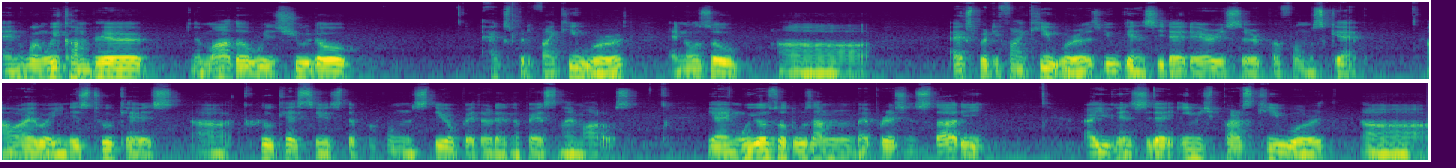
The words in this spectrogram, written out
And when we compare the model with pseudo expert-defined keyword and also uh, expert-defined keywords, you can see that there is a performance gap. However, in these two cases, uh, two cases, the performance is still better than the baseline models. Yeah, and we also do some application study you can see that image plus keyword, uh,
